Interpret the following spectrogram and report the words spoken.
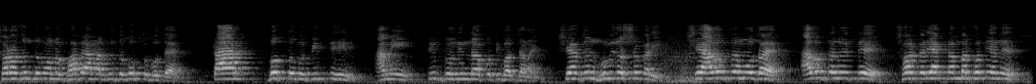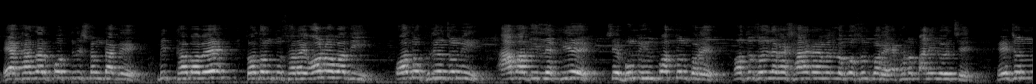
ষড়যন্ত্রমূলকভাবে আমার বিরুদ্ধে বক্তব্য দেয়। তার বক্তব্য ভিত্তিহীন। আমি তীব্র নিন্দা প্রতিবাদ জানাই। সে একজন ভূমিদস্যকারী সে আলোকদা মৌজায় আলোকদা নদীতে সরকারি এক নম্বর খতিয়ানের এক হাজার পঁয়ত্রিশ নং ডাকে মিথ্যাভাবে তদন্ত ছাড়াই অনবাদী অদখলীয় জমি আবাদি লেখিয়ে সে ভূমিহীন পত্তন করে, অথচ ওই জায়গায় সারা গ্রামের লোক গোসল করে, এখনও পানি রয়েছে। এই জন্য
